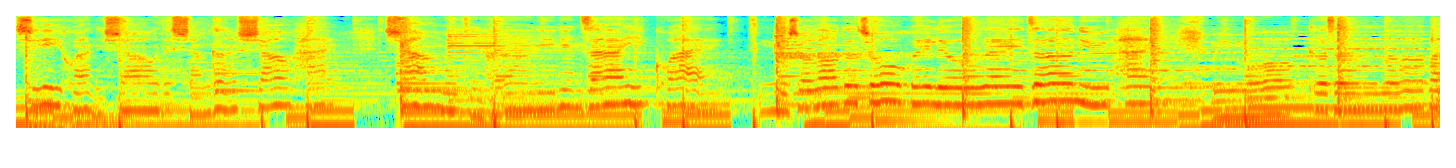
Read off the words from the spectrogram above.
喜欢你笑得像个小孩。想每天和你黏在一块，听一首老歌就会流泪的女孩，没我可怎么办？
